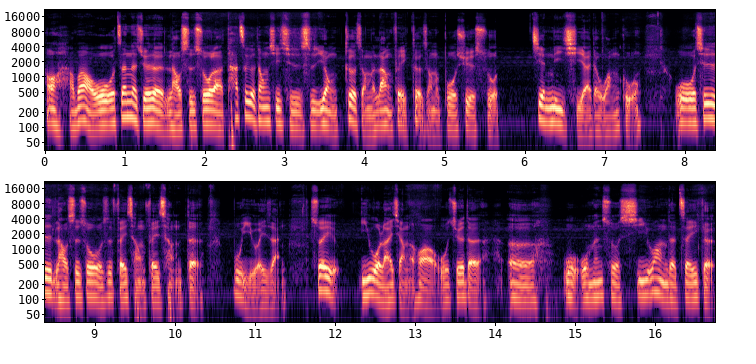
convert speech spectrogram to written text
哦，好不好？我我真的觉得，老实说了，他这个东西其实是用各种的浪费、各种的剥削所建立起来的王国。我其实老实说，我是非常非常的不以为然。所以以我来讲的话，我觉得，呃，我我们所希望的这一个，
